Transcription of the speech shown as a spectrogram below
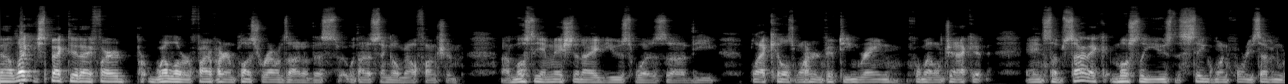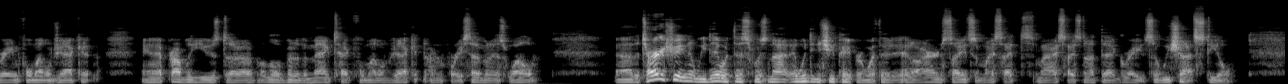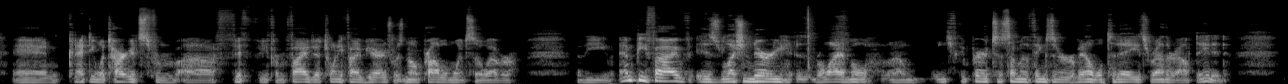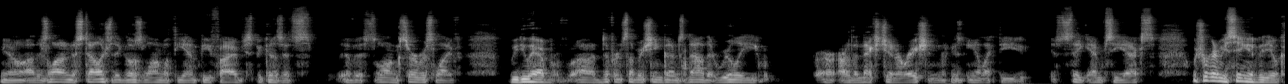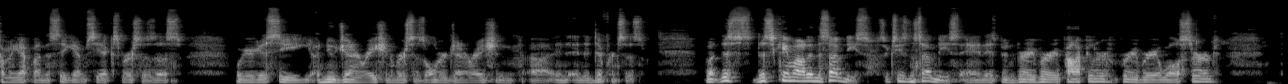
Now, like expected, I fired well over 500 plus rounds out of this without a single malfunction. Uh, most of the ammunition that I used was uh, the Black Hills 115 grain full metal jacket, and Subsonic mostly used the SIG 147 grain full metal jacket, and I probably used uh, a little bit of the Magtech full metal jacket 147 as well. Uh, the target shooting that we did with this was not, we didn't shoot paper with it. It had iron sights, and my sights, my eyesight's not that great, so we shot steel and connecting with targets from uh, 50, from 5 to 25 yards was no problem whatsoever. The MP5 is legendary, reliable. Um, if you compare it to some of the things that are available today, it's rather outdated. You know, uh, there's a lot of nostalgia that goes along with the MP5 just because it's of its long service life. We do have uh, different submachine guns now that really are, are, the next generation. You know, like the Sig MCX, which we're going to be seeing a video coming up on the Sig MCX versus this where you're going to see a new generation versus older generation uh, the differences. But this this came out in the 70s, 60s and 70s, and it's been very very popular, very very well served.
